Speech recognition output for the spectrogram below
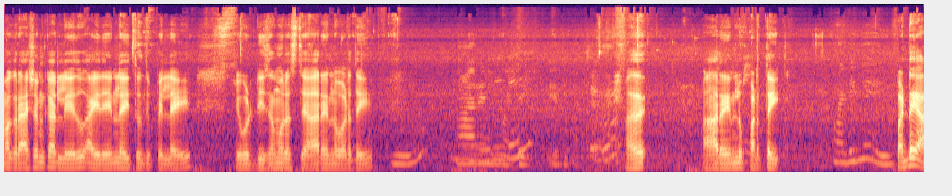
మాకు రేషన్ కార్డు లేదు. ఐదేళ్ళు అవుతుంది పెళ్ళి అయ్యి ఇప్పుడు డిసెంబర్ వస్తే ఆరేళ్ళు పడతాయి. అదే ఆరేళ్ళు పడతాయి. పడ్డాయా?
